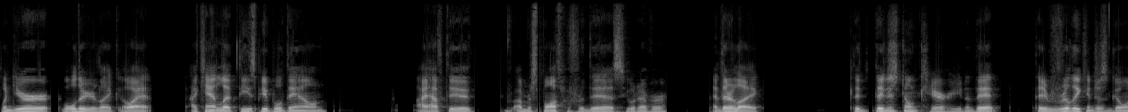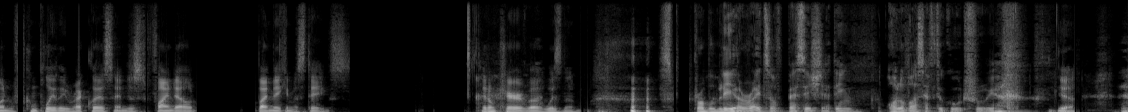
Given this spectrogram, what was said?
when you're older, you're like, oh, I, I can't let these people down. I have to, I'm responsible for this, whatever. And they're like, they, they just don't care. You know, they, they really can just go in completely reckless and just find out by making mistakes. They don't care about wisdom. probably a rites of passage I think all of us have to go through, yeah. Yeah.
